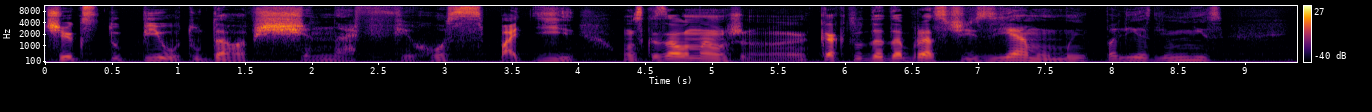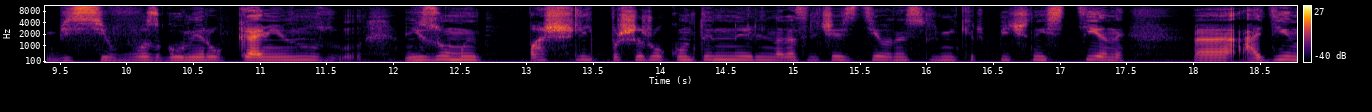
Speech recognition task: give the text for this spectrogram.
человек ступил туда вообще нафиг, господи. Он сказал нам, как туда добраться через яму. Мы полезли вниз без всего с голыми руками. Внизу мы пошли по широкому туннелю на различия сделаны кирпичные стены. А, один,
